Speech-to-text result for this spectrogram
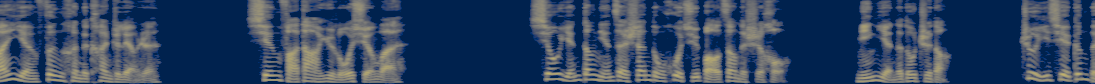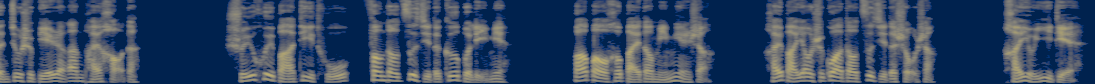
满眼愤恨的看着两人。仙法大玉螺旋丸。萧炎当年在山洞获取宝藏的时候，明眼的都知道，这一切根本就是别人安排好的。谁会把地图放到自己的胳膊里面，把宝盒摆到明面上？还把钥匙挂到自己的手上，还有一点，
